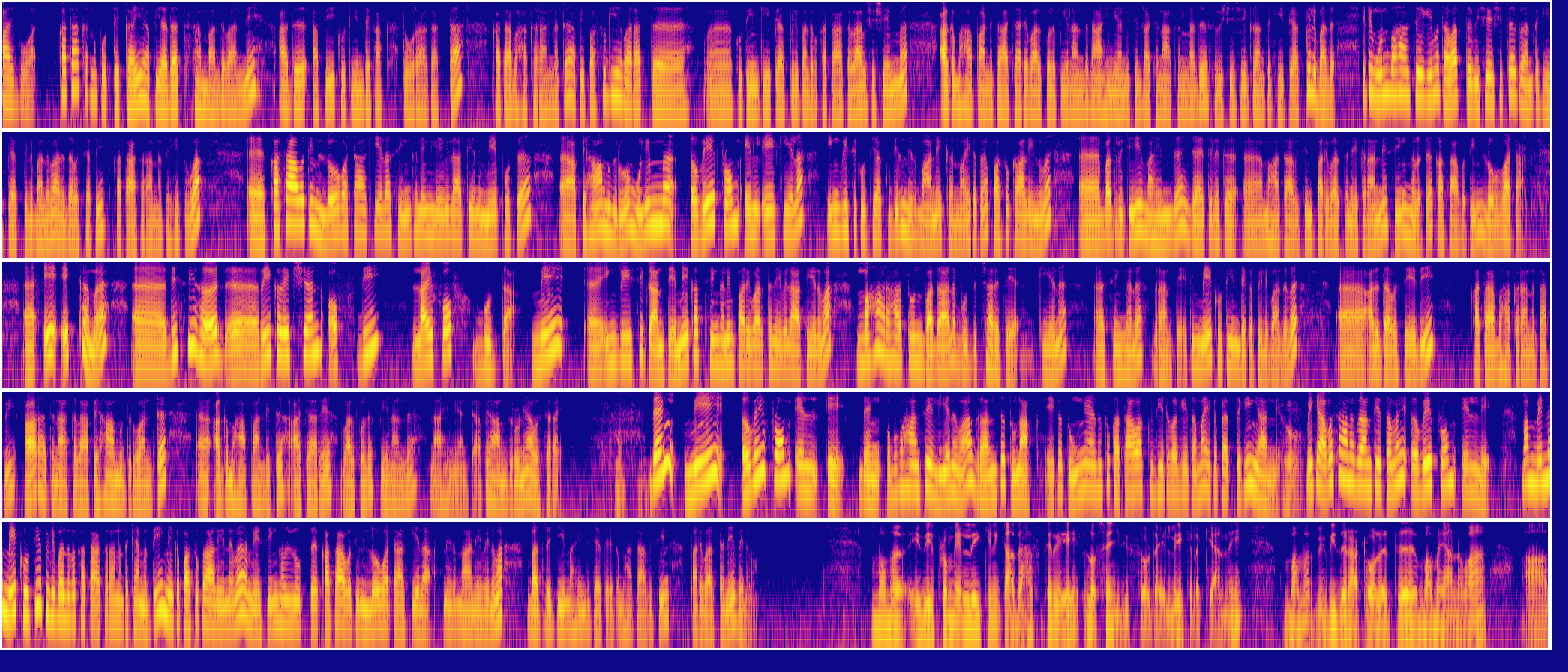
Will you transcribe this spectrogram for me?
අයිබෝවන් කතා කරන පොත් එක්කයි අපි අදත් සම්බන්ධ වන්නේ අද අපි කෘතින් දෙකක් තෝරාගත්තා කතා බහ කරන්නට අපි පසුගිය වරත් කෘතින් කීපයක් පිළිබඳව කතා කලා විශෂයෙන්ම අගමහා පණ්ඩිත ආචාර්ය වල්පොල පියනන්ද නාහිමියන් විසින් රචනා කරන ලද සුවිශේෂී ග්‍රන්ථ කීපයක් පිළිබඳ. ඉතින් උන් වහන්සේගේම තවත් විශේෂිත ග්‍රන්ථ කීපයක් පිළිබඳව අද දවස අපි කතා කරන්නට හිතුවා. කසාවතින් ලෝ වටා කියලා සිංහලෙන් ලියවිලා තියෙන මේ පොත අපි හාමුදුරුව මුලින්ම away from LA කියලා ඉංග්‍රීසි කෘතියක් විදිහට නිර්මාණය කරනවා. ඒක තමයි පසු කාලීනව බද්රුජී මහින්ද ජයතිලක මහතා විසින් පරිවර්තනය කරන්නේ සිංහලට කසාවතින් ලොව වටා. ඒ එක්කම this we heard uh, recollection of the life of Buddha මේ ඉංග්‍රීසි ග්‍රන්ථය මේකත් සිංහලින් පරිවර්තනය වෙලා තියෙනවා මහා රහතුන් වදාළ බුද්ධ චරිතය කියන සිංහල ග්‍රන්ථය. ඉතින් මේ කෘතීන් දෙක පිළිබඳව අද දවසේදී කතා බහ කරන්නට අපි ආරාධනා කළා අපේ හාමුදුරුවන්ට අගමහා පණ්ඩිත ආචාර්ය වල්පොල පියනන්ද නාහිමියන්ට අපේ හාමුදුරුවනේ අවසරයි. දැන් මේ away from LA දැන් ඔබ වහන්සේ ලියනවා ග්‍රන්ථ තුනක්. ඒක තුන් ඇඳතු කතාවක් විදිහට වගේ තමයි එක පැත්තකින් යන්නේ. මේක අවසාන ග්‍රන්ථය තමයි away from LA මම මෙන්න මේ කෘතිය පිළිබඳව කතා කරන්නට කැමති මේක පසු කාලීනව මේ සිංහලනුත් කසාවතින් ලෝවටා කියලා නිර්මාණය වෙනවා. භද්‍රජී මහින්ද ජයතිලක මහතා විසින් පරිවර්තනය වෙනවා. මම එවේ ප්‍රම් එල්ලේ කෙනෙක් අදහස් කරේ ලොස් ඇන්ජිලිස්සෝට එල්ලේ කියලා කියන්නේ මම විවිධ රටවලට මම යනවා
